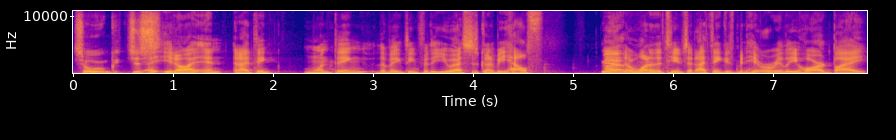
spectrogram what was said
so Uh, just you know, and and I think one thing, the big thing for the U.S. is going to be health. Uh, Yeah. they're one of the teams that I think has been hit really hard by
